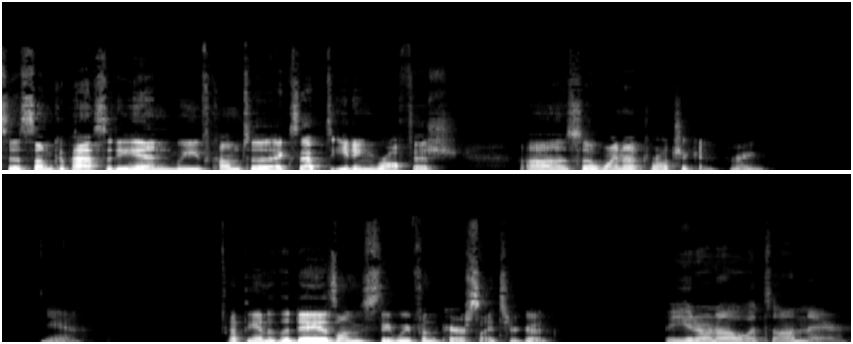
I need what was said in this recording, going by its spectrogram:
to some capacity, and we've come to accept eating raw fish. Uh, so why not raw chicken, right? Yeah. At the end of the day, as long as you stay away from the parasites, you're good. But you don't know what's on there.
